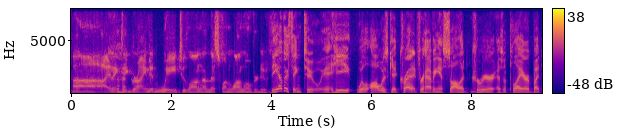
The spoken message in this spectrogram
Uh, I think they grinded way too long on this one, long overdue. The other thing too, he will always get credit for having a solid career as a player, but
